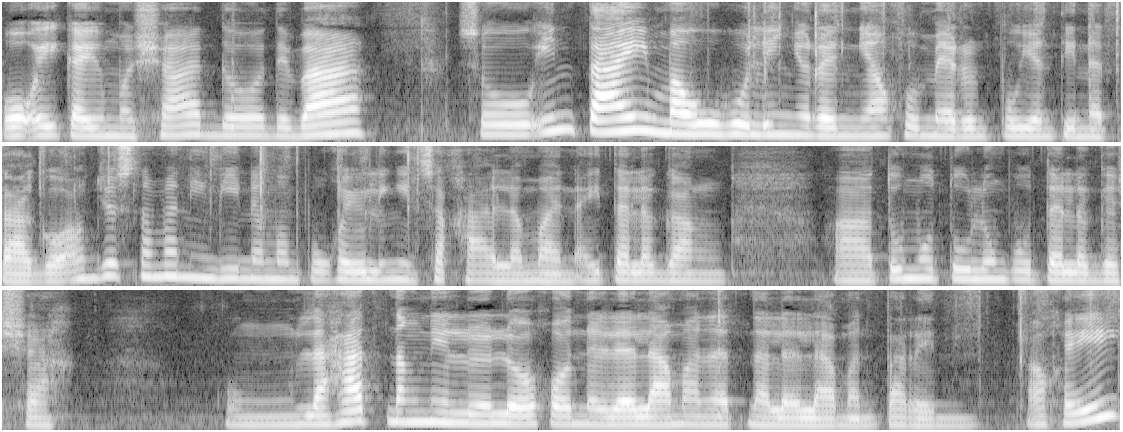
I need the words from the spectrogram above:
OA kayo masyado, 'di ba? So, in time, mahuhuli nyo rin yan kung meron po yan tinatago. Ang Diyos naman, hindi naman po kayo lingid sa kaalaman. Ay talagang uh, tumutulong po talaga siya. Kung lahat ng niloloko, nalalaman at nalalaman pa rin. Okay?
